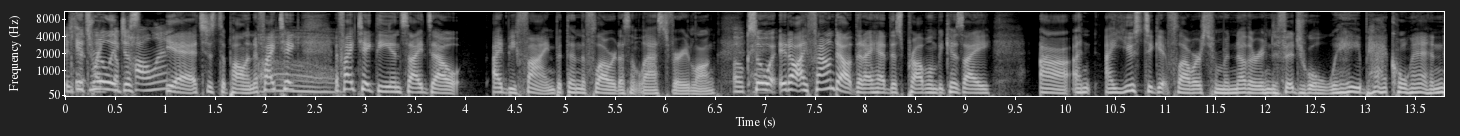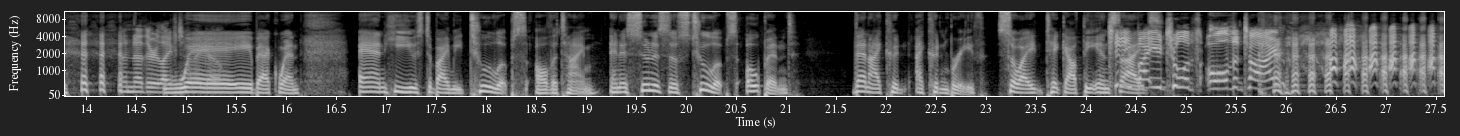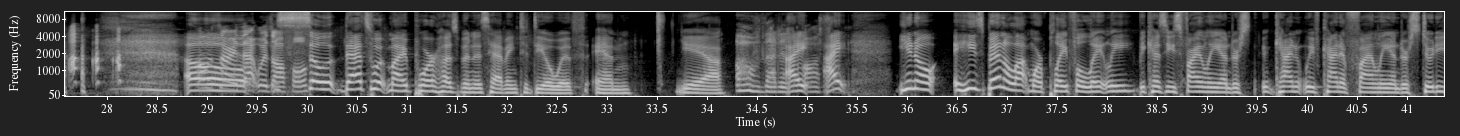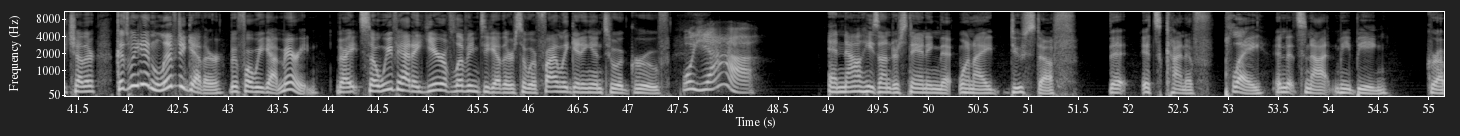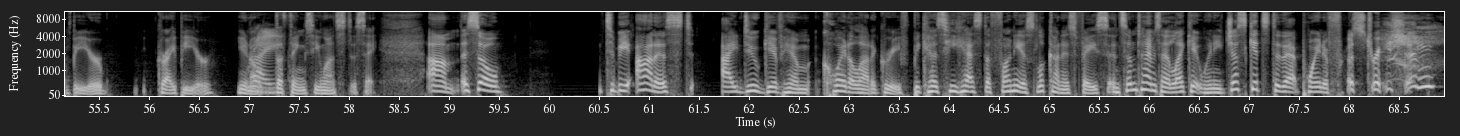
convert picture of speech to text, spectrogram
is it's it like really the just pollen? yeah, it's just the pollen. If I take Oh. if I take the insides out, I'd be fine. But then the flower doesn't last very long. Okay. So it I found out that I had this problem because I. Uh, I, I used to get flowers from another individual way back when, Another lifetime ago. way back when, and he used to buy me tulips all the time. And as soon as those tulips opened, then I could I couldn't breathe. So I take out the inside. he buy you tulips all the time? Oh, sorry, oh, that was awful. So that's what my poor husband is having to deal with, and yeah, oh, that is I, awesome. I, you know, he's been a lot more playful lately because he's finally under kind of we've kind of finally understood each other because we didn't live together before we got married, right? So we've had a year of living together, so we're finally getting into a groove, well, yeah. and now he's understanding that when I do stuff, that it's kind of play and it's not me being grumpy or gripey or you know Right. the things he wants to say. Um, so to be honest, I do give him quite a lot of grief because he has the funniest look on his face, and sometimes I like it when he just gets to that point of frustration.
